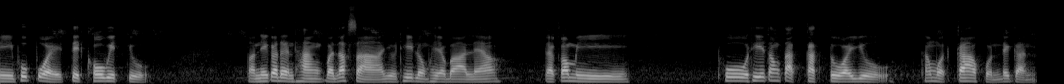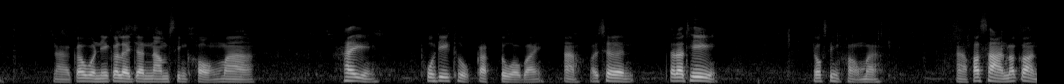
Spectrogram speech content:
มีผู้ป่วยติดโควิดอยู่ ตอนนี้ก็เดินทางไปรักษาอยู่ที่โรงพยาบาลแล้ว แต่ก็มี ผู้ที่ต้องตักกักตัวอยู่ทั้งหมด 9 คนด้วยกันนะก็วันนี้ก็เลยจะนำสิ่งของมาให้ผู้ที่ถูกกักตัวไว้อะขอเชิญเจ้าหน้าที่ยกสิ่งของมาอ่าข้าวสารมาก่อน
